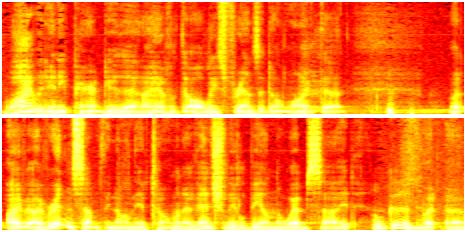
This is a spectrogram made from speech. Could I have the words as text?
why would any parent do that? I have all these friends that don't like that. but I've, I've written something on the atonement. Eventually, it'll be on the website. Oh, good. But uh,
